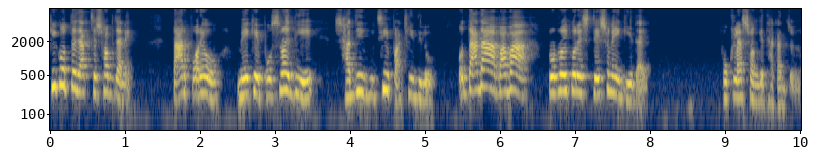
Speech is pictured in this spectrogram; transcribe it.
কি করতে যাচ্ছে সব জানে। তারপরেও মেয়েকে প্রশ্রয় দিয়ে সাজিয়ে গুছিয়ে পাঠিয়ে দিল। ও দাদা, বাবা টোটোয় করে স্টেশনে এগিয়ে দেয় ফোকলার সঙ্গে থাকার জন্য।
